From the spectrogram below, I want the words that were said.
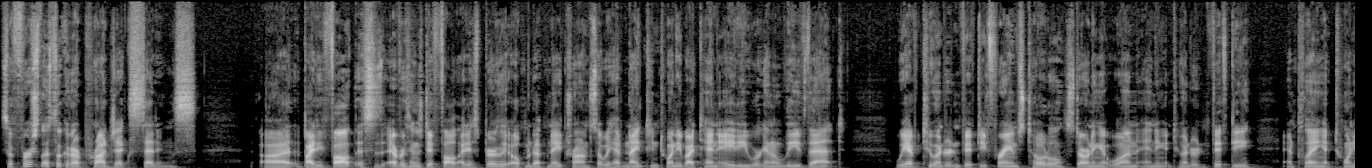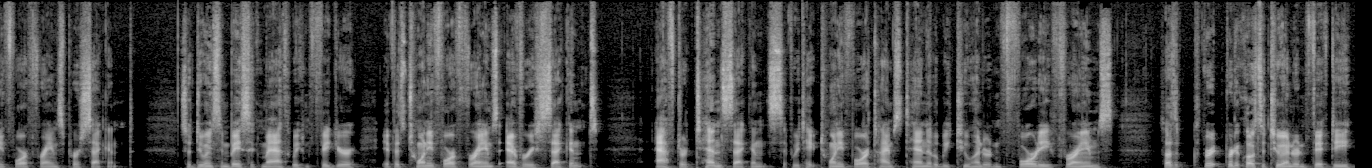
So first, let's look at our project settings. Uh, by default, this is everything's default. I just barely opened up Natron, so we have 1920 by 1080. We're going to leave that. We have 250 frames total, starting at 1, ending at 250, and playing at 24 frames per second. So doing some basic math, we can figure if it's 24 frames every second, after 10 seconds, if we take 24 times 10, it'll be 240 frames. So that's pretty close to 250.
